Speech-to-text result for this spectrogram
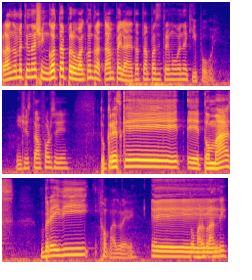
Rams no metió una chingota, pero van contra Tampa y la neta Tampa sí trae muy buen equipo, güey. Inchi Stanford sí. ¿Tú crees que eh, Tomás Brady Tomás Brady. eh, Tomás Brandy.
